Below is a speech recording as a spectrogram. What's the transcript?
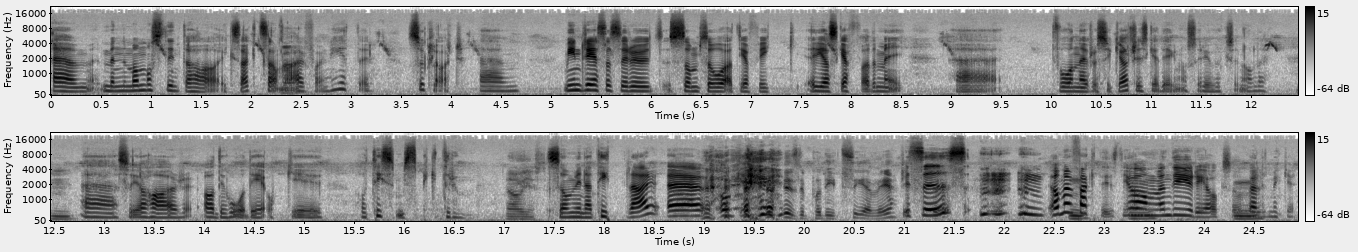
det. Ehm, men man måste inte ha exakt samma Nej. erfarenheter, såklart. Ehm, min resa ser ut som så att jag, fick, jag skaffade mig eh, två neuropsykiatriska diagnoser i vuxen ålder. Mm. Eh, så jag har ADHD och eh, autismspektrum Ja, som mina titlar. Eh, på ditt CV. Precis. ja men Mm. faktiskt, jag Mm. använder ju det också Mm. väldigt mycket.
